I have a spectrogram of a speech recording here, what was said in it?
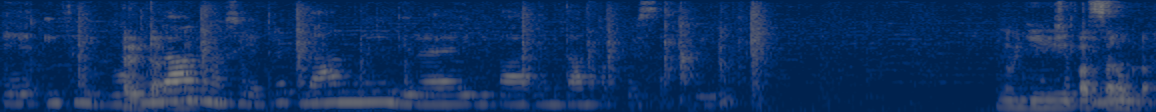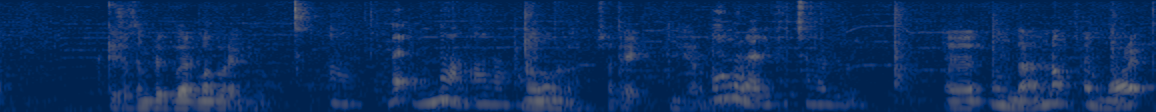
e infliggo Tre un danni. danno, sì, tre danni, direi di farli intanto a questa qui. Non gli c'è passa più. nulla. Perché c'ho sempre due armature in più. Ah, beh, un danno, ah no. No, nulla, c'ha tre di E armature. allora li facciamo a lui. Eh, un danno e muore.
